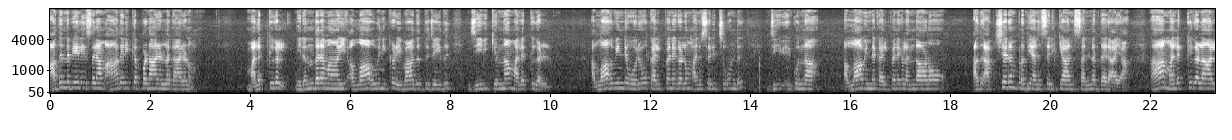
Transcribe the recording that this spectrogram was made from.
ആദൻ നബി അലൈഹി സ്വലാം ആദരിക്കപ്പെടാനുള്ള കാരണം മലക്കുകൾ നിരന്തരമായി അള്ളാഹുവിനിക്കൾ ഇബാദത്ത് ചെയ്ത് ജീവിക്കുന്ന മലക്കുകൾ അള്ളാഹുവിന്റെ ഓരോ കൽപ്പനകളും അനുസരിച്ചുകൊണ്ട് ജീവിക്കുന്ന അള്ളാഹുവിന്റെ കൽപ്പനകൾ എന്താണോ അത് അക്ഷരം പ്രതി അനുസരിക്കാൻ സന്നദ്ധരായ ആ മലക്കുകളാൽ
